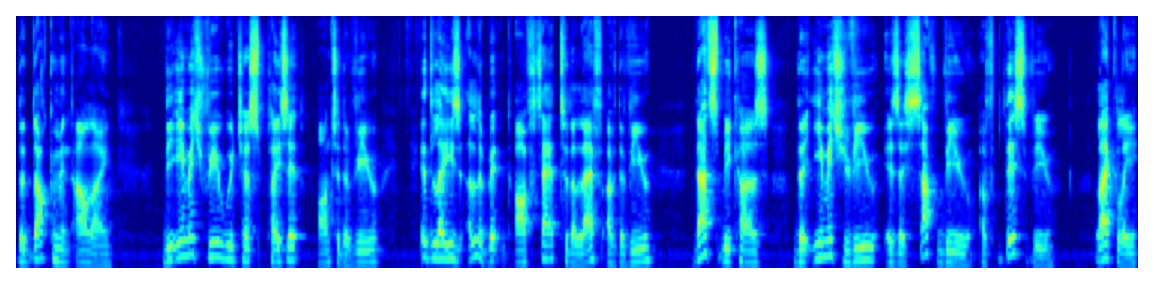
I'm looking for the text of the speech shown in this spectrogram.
the document outline. The image view, we just place it onto the view. It lays a little bit offset to the left of the view that's because the image view is a subview of this view. Likely,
